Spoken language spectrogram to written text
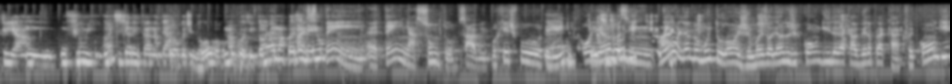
criar um, um filme antes de ela entrar na Terra Oca de novo, alguma coisa. Então é uma coisa Mas meio... tem, é, tem assunto, sabe? Porque, tipo, Tem, olhando assim, nem olhando muito longe, mas olhando de Kong e Ilha da Caveira pra cá, que foi Kong,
